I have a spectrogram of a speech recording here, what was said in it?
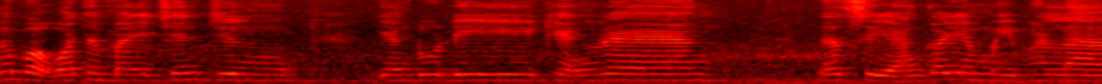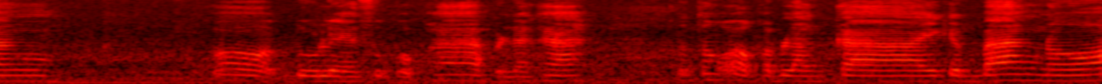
ก็บอกว่าทำไมฉันจึงยังดูดีแข็งแรง แล้วเสียงก็ยังมีพลัง ก็ดูแลสุขภาพนะคะ ก็ต้องออกกำลังกายกันบ้างเนาะ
